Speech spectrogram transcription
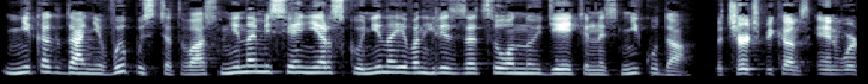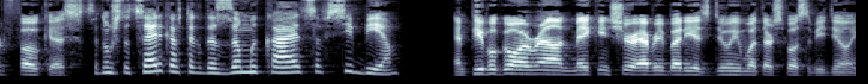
никогда не выпустят вас ни на миссионерскую, ни на евангелизационную деятельность, никуда. The church becomes inward focused, Потому что церковь тогда замыкается в себе, and people go around making sure everybody is doing what they're supposed to be и doing.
